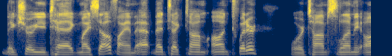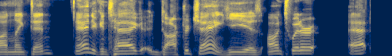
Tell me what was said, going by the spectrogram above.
Make sure you tag myself. I am at MedTechTom on Twitter or Tom Salemi on LinkedIn. And you can tag Dr. Chiang. He is on Twitter at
